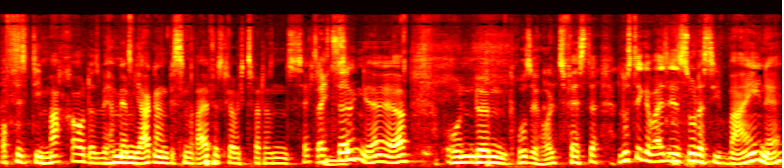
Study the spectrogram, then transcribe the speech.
Oft ist die Machau, also wir haben ja im Jahrgang ein bisschen reif, ist glaube ich 2016. 16? Ja, ja. Und ähm, große Holzfeste. Lustigerweise ist es so, dass die Weine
